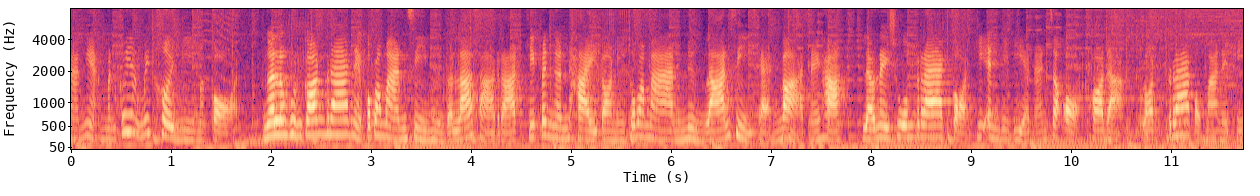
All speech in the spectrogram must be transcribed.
นั้นเนี่ยมันก็ยังไม่เคยมีมาก่อน เงินลงทุนก้อนแรกเนี่ยก็ประมาณ 40,000 ดอลลาร์สหรัฐ คิดเป็นเงินไทยตอนนี้ก็ประมาณ1ล้าน4แสนบาทนะคะแล้วในช่วงแรกก่อนที่ NVIDIA นั้นจะออก Product ล็อตแรกออกมาในปี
